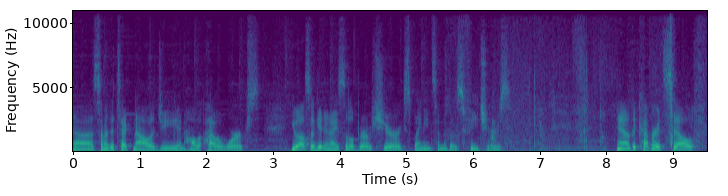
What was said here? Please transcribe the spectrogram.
uh, some of the technology and how, how it works. You also get a nice little brochure explaining some of those features. Now the cover itself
